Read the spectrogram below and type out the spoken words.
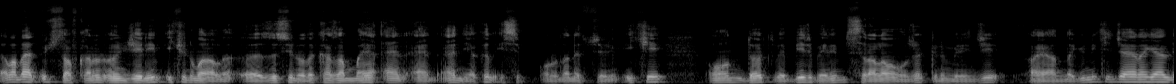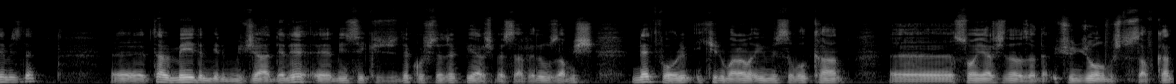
Ama ben 3 safkanın önceliğim 2 numaralı e, Zisino'da kazanmaya en en en yakın isim. Onu da net söyleyeyim. 2, 10, 4 ve 1 benim sıralamam olacak günün birinci ayağında. Günün ikinci ayağına geldiğimizde e, tabii maiden bir mücadele. E, 1800'de koşulacak bir yarış mesafede uzamış. Net favorim 2 numaralı Invincible Khan. E, son yarışında da zaten 3. olmuştu Safkan.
